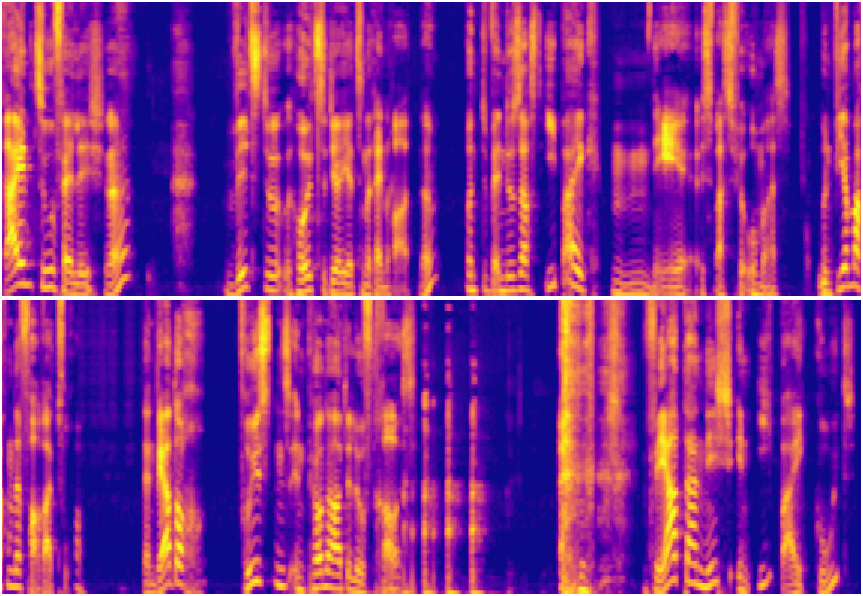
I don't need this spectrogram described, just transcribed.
rein zufällig, ne? Willst du, holst du dir jetzt ein Rennrad, ne? Und wenn du sagst E-Bike, hm, nee, ist was für Omas. Und wir machen eine Fahrradtour. Dann wär doch frühestens in Pirna die Luft raus. Wäre da nicht in E-Bike gut,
